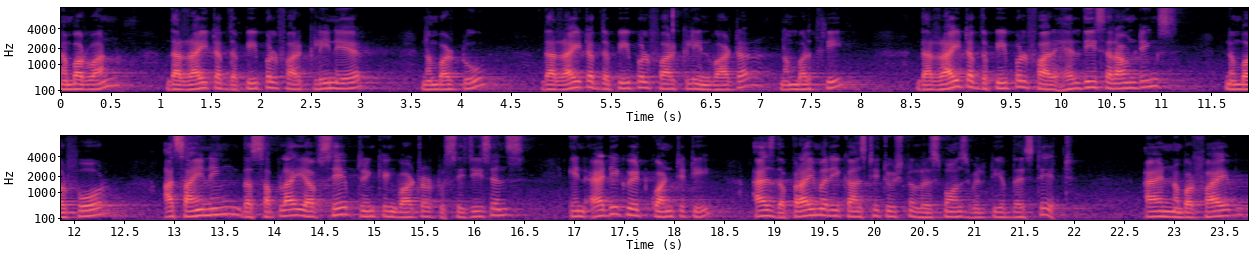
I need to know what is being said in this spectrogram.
number one, the right of the people for clean air, number two, the right of the people for clean water, number three, the right of the people for healthy surroundings, number four, assigning the supply of safe drinking water to citizens in adequate quantity as the primary constitutional responsibility of the state. And number five,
